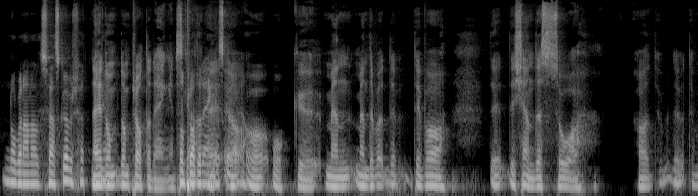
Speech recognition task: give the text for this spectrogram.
någon annan svensk översättning? Nej, de, de pratade engelska. De pratade engelska, Eh, ja. och, och, eh, men men det, var, det, det, var, det, det kändes så... Ja, det, det, det,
